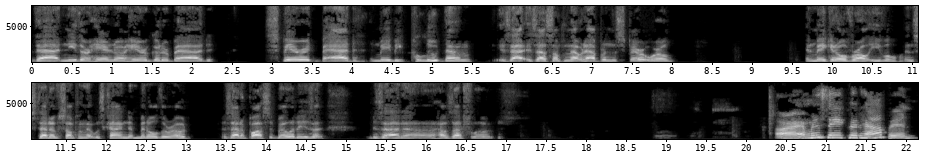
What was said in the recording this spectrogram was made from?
that neither here nor here, good or bad, spirit bad and maybe pollute them? Is that is that something that would happen in the spirit world? And make it overall evil instead of something that was kind of middle of the road? Is that a possibility? Is that is that uh how's that float? All right, I'm going to say it could happen.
